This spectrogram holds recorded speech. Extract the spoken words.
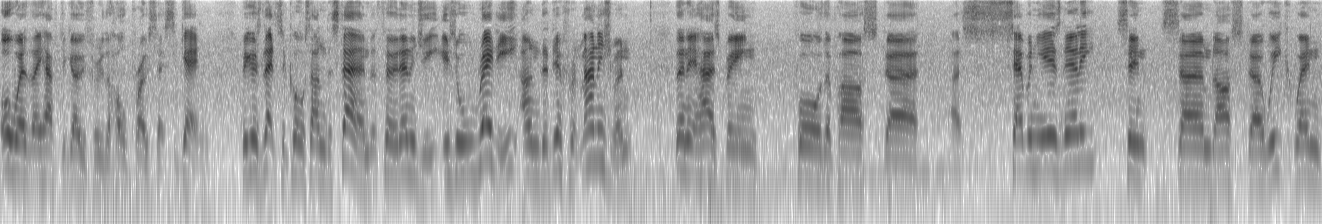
or whether they have to go through the whole process again. Because let's of course understand that Third Energy is already under different management than it has been for the past uh, uh, seven years nearly, since um, last uh, week when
